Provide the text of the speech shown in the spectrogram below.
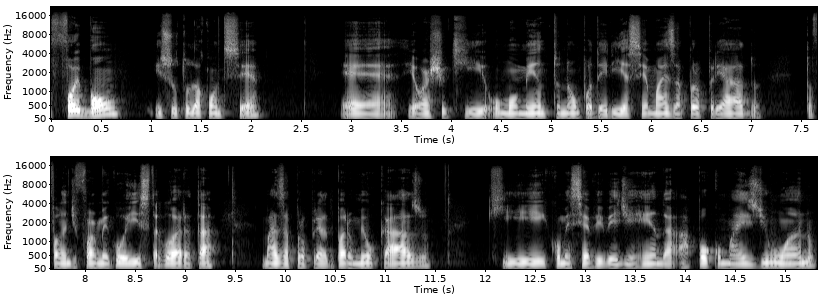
foi bom isso tudo acontecer. É, eu acho que o momento não poderia ser mais apropriado. Estou falando de forma egoísta agora, tá? Mais apropriado para o meu caso, que comecei a viver de renda há pouco mais de um ano.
